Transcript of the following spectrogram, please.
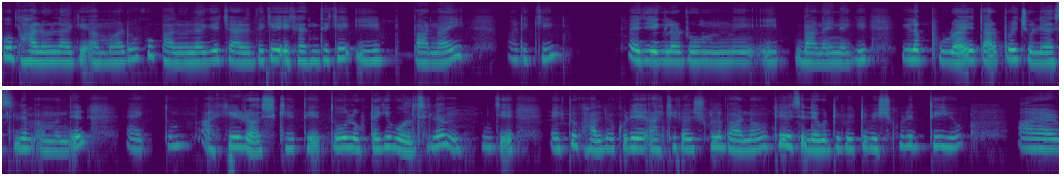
খুব ভালো লাগে, আমারও খুব ভালো লাগে। চারিদিকে এখান থেকে ইট বানাই, আর কি? এই যে এগুলো রুমে ইট বানাই নাকি? এগুলো পুরাই তারপরে চলে আসছিলাম আমাদের একদম আখের রস খেতে। তো লোকটাকে বলছিলাম যে, একটু ভালো করে আখের রসগুলো বানাও, ঠিক আছে? লেবু টেবু একটু বেশি করে দিও। আর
